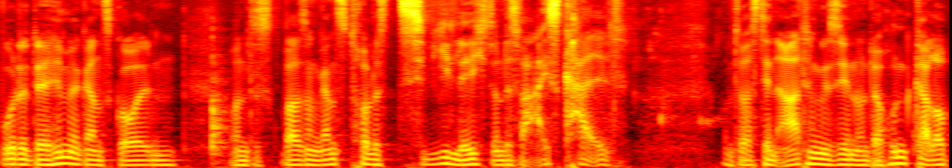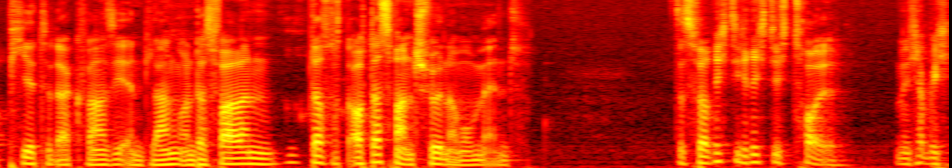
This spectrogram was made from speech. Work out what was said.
wurde der Himmel ganz golden. Und es war so ein ganz tolles Zwielicht und es war eiskalt. Und du hast den Atem gesehen und der Hund galoppierte da quasi entlang. Und das war ein, das, auch das war ein schöner Moment. Das war richtig, richtig toll. Und ich habe mich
